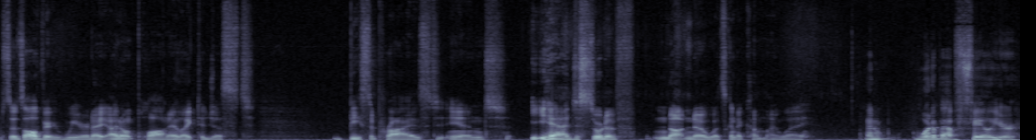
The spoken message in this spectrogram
So it's all very weird. I, I don't plot, I like to just be surprised and, yeah, just sort of not know what's going to come my way. And what about failure,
